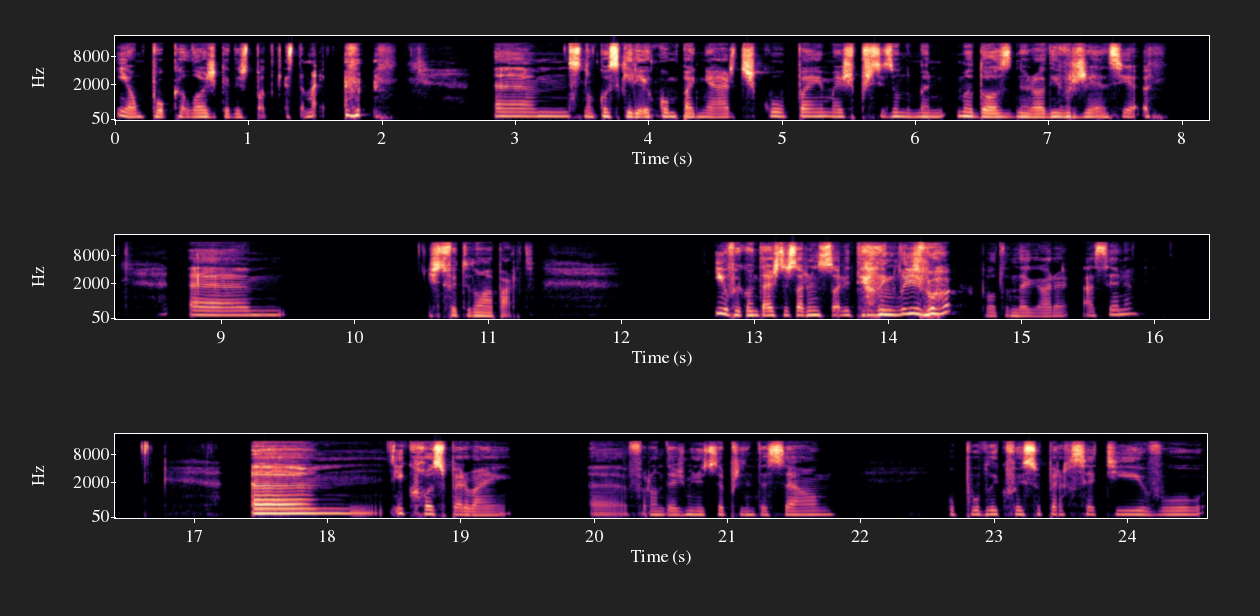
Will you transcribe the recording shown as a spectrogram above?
E é um pouco a lógica deste podcast também. um, se não conseguirem acompanhar, desculpem, mas precisam de uma, uma dose de neurodivergência. Um, isto foi tudo uma parte. E eu fui contar esta história no Storytelling de Lisboa, voltando agora à cena. Um, e correu super bem. Uh, foram 10 minutos de apresentação. O público foi super receptivo.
